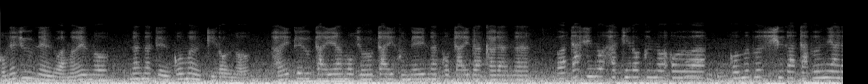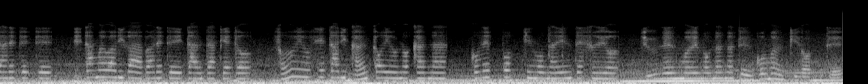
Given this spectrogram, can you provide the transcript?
これ10年は前の、7.5万キロの、履いてるタイヤも状態不明な個体だからな。私の86の方は、ゴムブッシュが多分やられてて、下回りが暴れていたんだけど、そういうへたり感というのかな。これっぽっちもないんですよ。10年前の7.5万キロって、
